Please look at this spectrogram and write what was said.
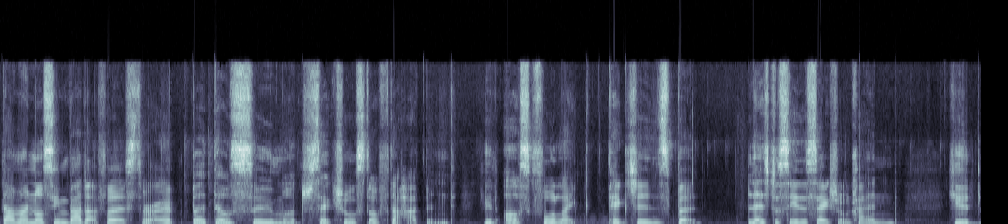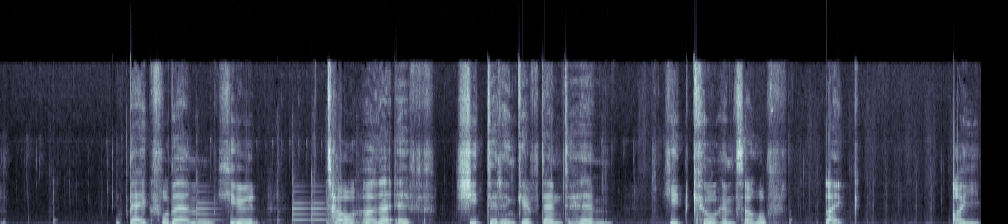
That might not seem bad at first, right? But there was so much sexual stuff that happened. He'd ask for like pictures, but let's just say the sexual kind. He would beg for them. He would tell her that if she didn't give them to him, he'd kill himself. Like, are you,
